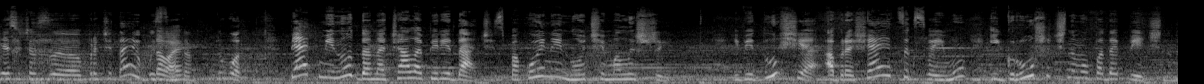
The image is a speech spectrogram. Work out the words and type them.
я сейчас э, прочитаю быстренько. Давай. Ну вот. Пять минут до начала передачи «Спокойной ночи, малыши». Ведущая обращается к своему игрушечному подопечному.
